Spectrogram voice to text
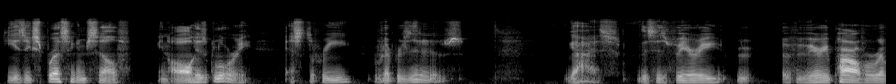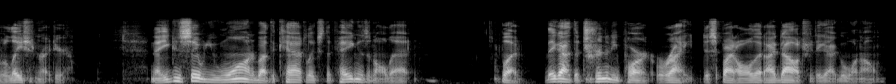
he is expressing himself in all his glory as three representatives. Guys, this is very, very powerful revelation right here. Now, you can say what you want about the Catholics, the pagans, and all that, but they got the Trinity part right, despite all that idolatry they got going on.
